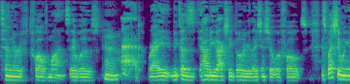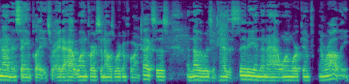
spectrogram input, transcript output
10 or 12 months. It was bad right? Because how do you actually build a relationship with folks especially when you're not in the same place right? I had one person i was working for in texas another was in kansas city and then i had one working in raleigh.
